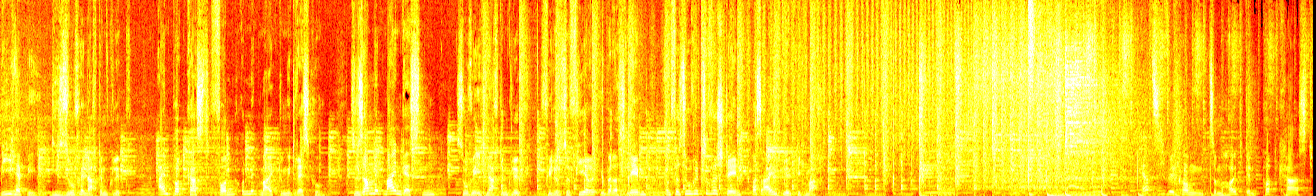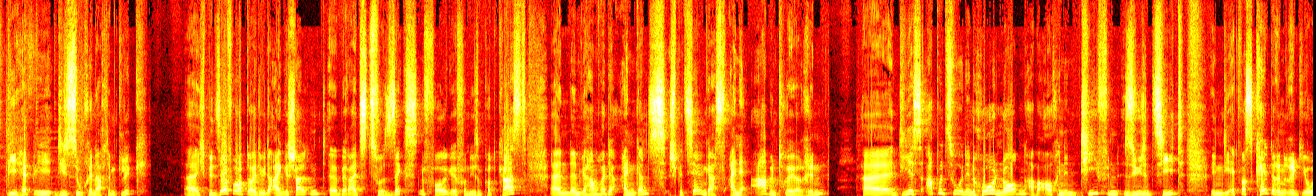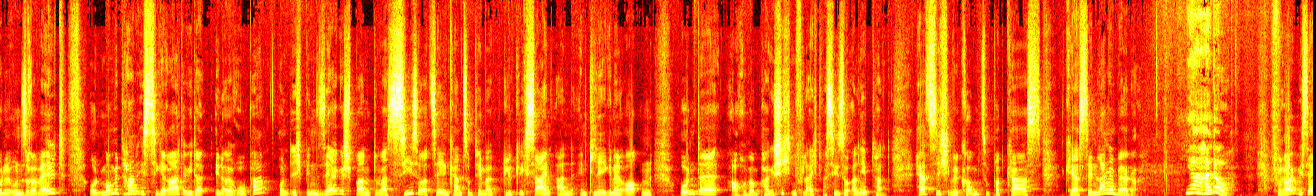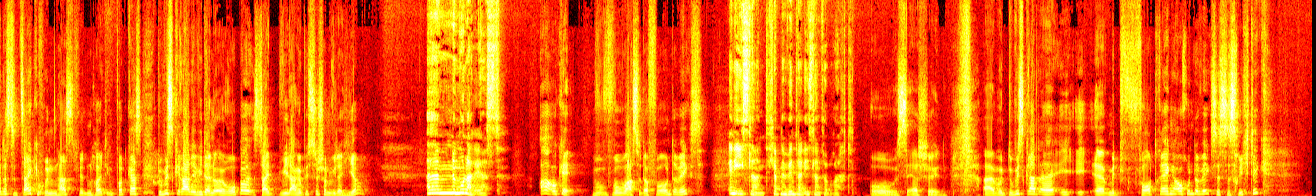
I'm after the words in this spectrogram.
Be Happy, die Suche nach dem Glück. Ein Podcast von und mit Mike Dumitrescu. Zusammen mit meinen Gästen suche ich nach dem Glück, philosophiere über das Leben und versuche zu verstehen, was einen glücklich macht. Herzlich willkommen zum heutigen Podcast Be Happy, die Suche nach dem Glück. Äh, ich bin sehr froh, habt ihr heute wieder eingeschaltet, äh, bereits zur sechsten Folge von diesem Podcast. Äh, denn wir haben heute einen ganz speziellen Gast, eine Abenteurerin, äh, die es ab und zu in den hohen Norden, aber auch in den tiefen Süden zieht, in die etwas kälteren Regionen unserer Welt. Und momentan ist sie gerade wieder in Europa und ich bin sehr gespannt, was sie so erzählen kann zum Thema Glücklichsein an entlegenen Orten und äh, auch über ein paar Geschichten vielleicht, was sie so erlebt hat. Herzlich willkommen zum Podcast Kerstin Langenberger. Ja, hallo. Freut mich sehr, dass du Zeit gefunden hast für den heutigen Podcast. Du bist gerade wieder in Europa. Seit wie lange bist du schon wieder hier? Ähm, einen Monat erst. Ah, okay. Wo, wo warst du davor unterwegs? In Island. Ich habe den Winter in Island verbracht. Oh, sehr schön. Ähm, und du bist gerade äh, äh, mit Vorträgen auch unterwegs, ist das richtig?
